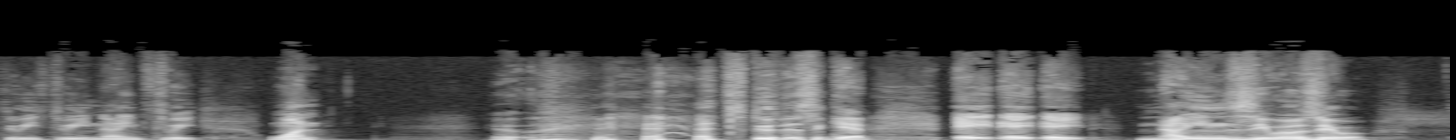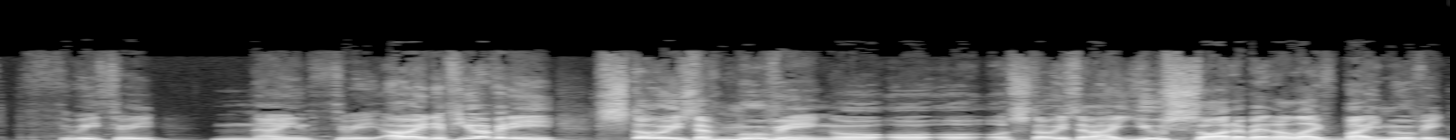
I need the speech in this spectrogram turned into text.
3393. One, let's do this again. 888 900 3393. All right. If you have any stories of moving or, or, or, or stories of how you sought a better life by moving,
